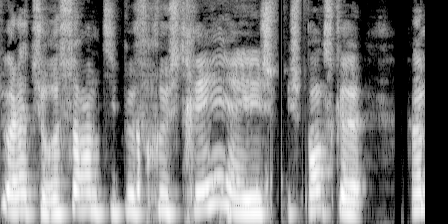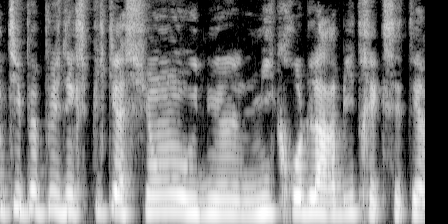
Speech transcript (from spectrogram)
voilà, tu ressors un petit peu frustré et je, pense que un petit peu plus d'explications ou de micro de l'arbitre, etc.,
